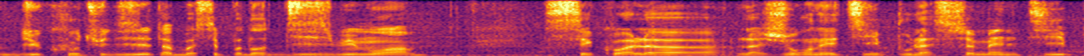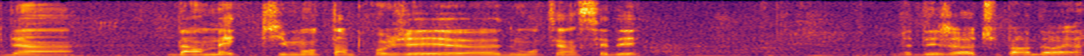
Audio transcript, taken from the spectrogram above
du coup, tu disais, tu as bossé pendant 18 mois. C'est quoi le- la journée type ou la semaine type d'un d'un mec qui monte un projet, euh, de monter un CD Bah déjà tu pars de rien.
